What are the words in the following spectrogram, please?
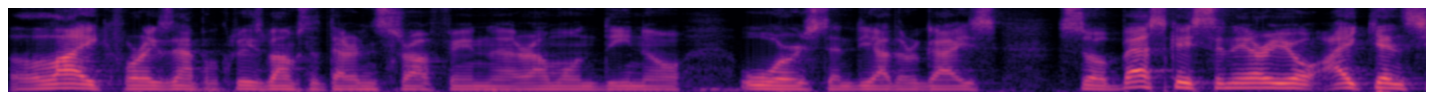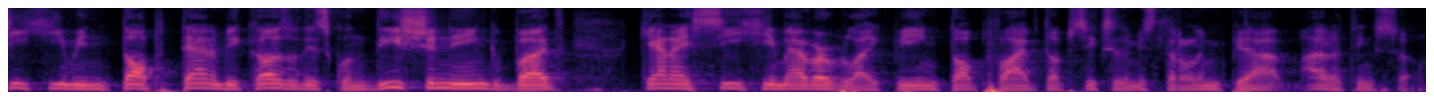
like, for example, Chris Bumstead, Terence Ruffin, uh, Ramon Dino, Urs, and the other guys. So best case scenario, I can see him in top 10 because of this conditioning, but can I see him ever like being top 5, top 6 at Mr. Olympia? I don't think so.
